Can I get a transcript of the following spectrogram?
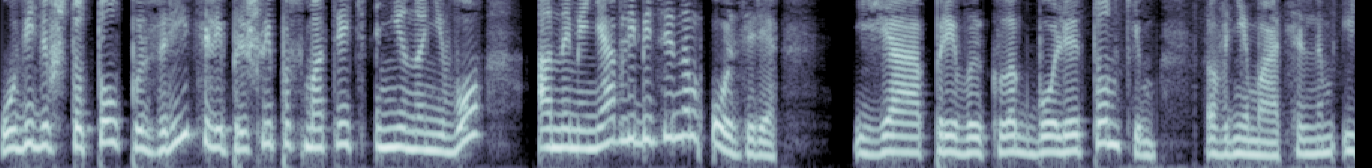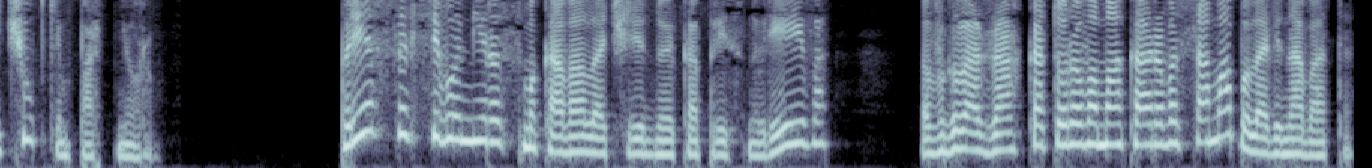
увидев, что толпы зрителей пришли посмотреть не на него, а на меня в Лебедином озере. Я привыкла к более тонким, внимательным и чутким партнерам. Пресса всего мира смаковала очередной каприз Нуреева, в глазах которого Макарова сама была виновата.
